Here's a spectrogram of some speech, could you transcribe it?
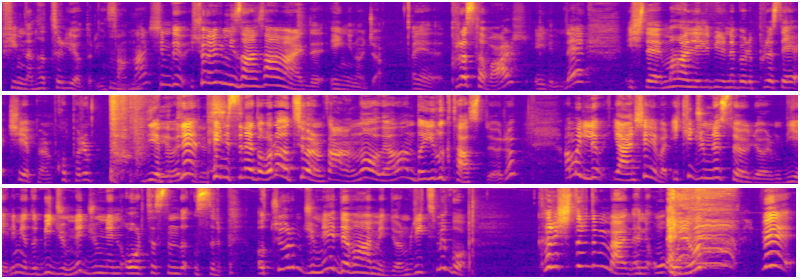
Filmden hatırlıyordur insanlar. Şimdi şöyle bir mizansen verdi Engin Hoca. E, pırasa var elimde. İşte mahalleli birine böyle pırasaya şey yapıyorum koparıp diye böyle penisine doğru atıyorum falan ne oluyor lan dayılık taslıyorum. Ama yani şey var iki cümle söylüyorum diyelim ya da bir cümle cümlenin ortasında ısırıp atıyorum cümleye devam ediyorum. Ritmi bu karıştırdım ben hani o oyun ve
